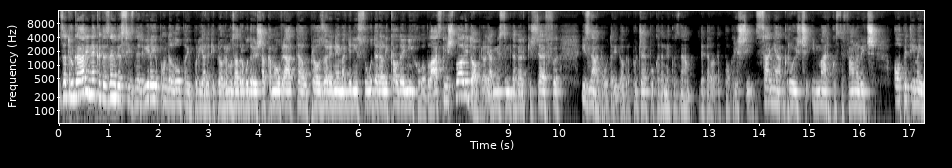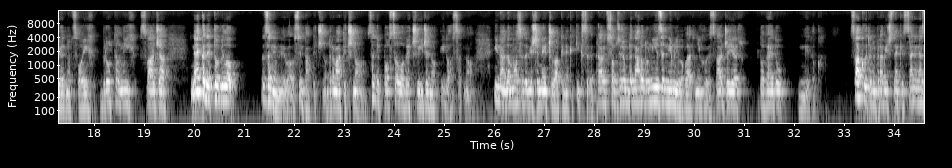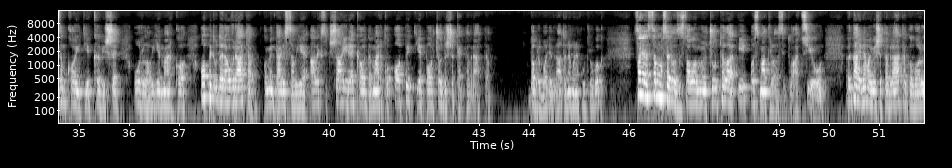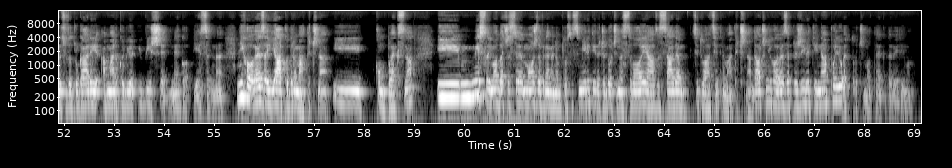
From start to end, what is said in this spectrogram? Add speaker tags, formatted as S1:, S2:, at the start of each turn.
S1: Zadrugari nekada znaju da se iznerviraju, pa onda lupaju po reality programu, zadrugu udaraju šakama u vrata, u prozore, nema gdje nisu udarali, kao da je njihovo vlasništvo, ali dobro, ja mislim da veliki šef i zna da udari dobro po džepu kada neko zna debelo da pogriši. Sanja Grujić i Marko Stefanović opet imaju jednu od svojih brutalnih svađa. Nekada je to bilo zanimljivo, simpatično, dramatično, sad je postalo već viđeno i dosadno. I nadamo se da više neće ovakve neke kikseve praviti, s obzirom da narodu nije zanimljivo gledati njihove svađe, jer dovedu nidok. Svako jutro mi pravi neke scene, ne znam koji ti je k više urlao je Marko, opet udara u vrata, komentarisao je Aleksić Ša i rekao da Marko opet je počeo da šaketa vrata. Dobro bolje vrata nego nekog drugog. Sanja je samo sedla za stolom, čutela i posmatrala situaciju. Daj, nemoj više ta vrata, govorili su za drugari, a Marko je bio i više nego pjesan. Njihova veza je jako dramatična i kompleksna i mislimo da će se možda vremenom to se smiriti, da će doći na svoje, a za sada situacija je dramatična. Da li će njihova veza preživjeti i na polju, e to ćemo tek da vidimo.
